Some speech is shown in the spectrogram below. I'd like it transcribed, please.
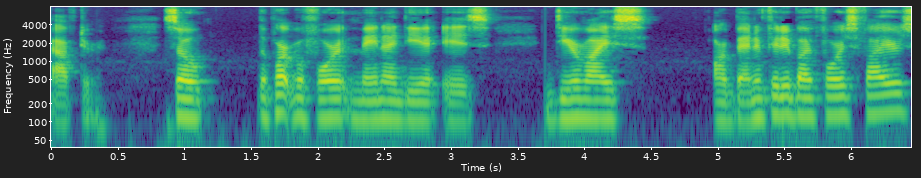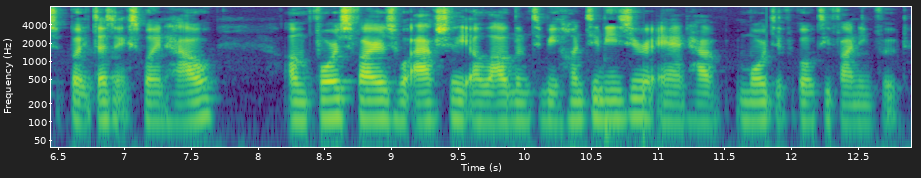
after. So the part before, the main idea is deer mice are benefited by forest fires, but it doesn't explain how. Um, forest fires will actually allow them to be hunted easier and have more difficulty finding food.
